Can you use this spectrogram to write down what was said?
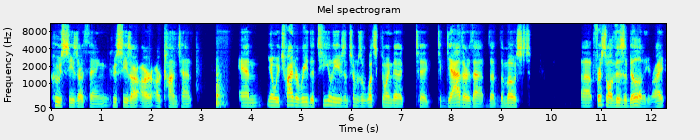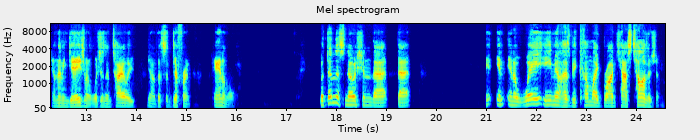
who sees our thing, who sees our our, our content, and you know we try to read the tea leaves in terms of what's going to to to gather that the the most uh, first of all visibility right? And then engagement which is entirely you know that's a different animal. But then this notion that that in in a way email has become like broadcast television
